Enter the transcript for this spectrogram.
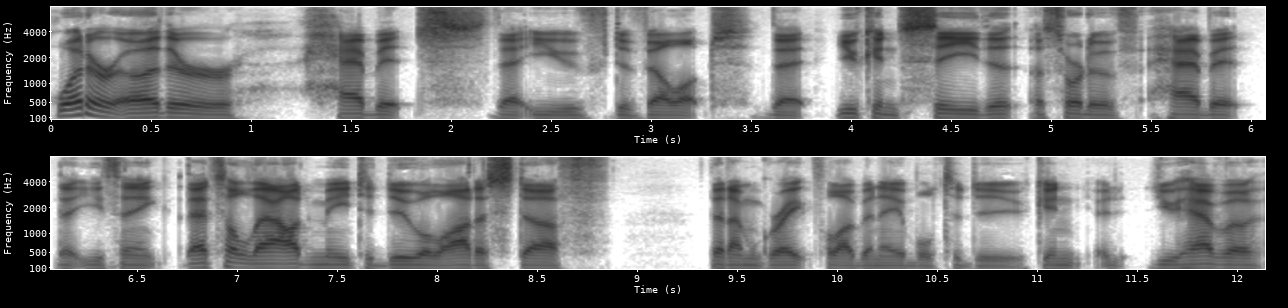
What are other habits that you've developed that you can see the, a sort of habit that you think that's allowed me to do a lot of stuff that I'm grateful I've been able to do? Can do you have a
